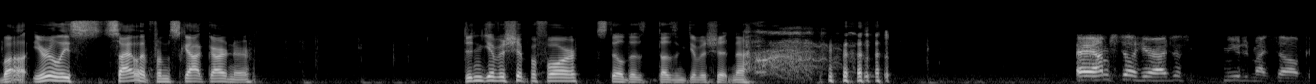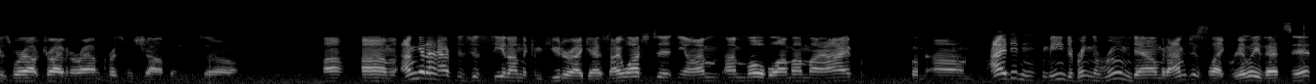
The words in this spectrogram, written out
Well, eerily s- silent from Scott Gardner. Didn't give a shit before, still does doesn't give a shit now. Hey, I'm still here. I just muted myself because we're out driving around Christmas shopping. So uh, um, I'm gonna have to just see it on the computer, I guess. I watched it. You know, I'm I'm mobile. I'm on my iPhone. Um, I didn't mean to bring the room down, but I'm just like, really, that's it?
